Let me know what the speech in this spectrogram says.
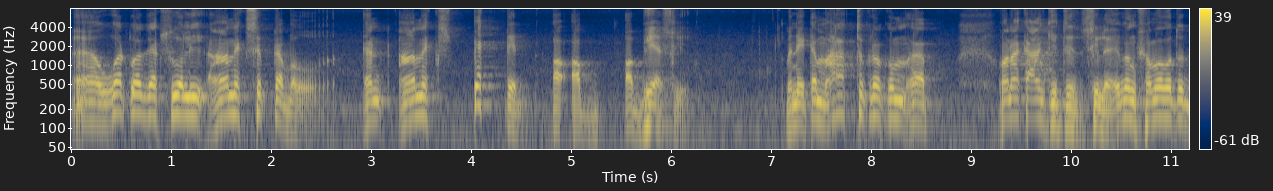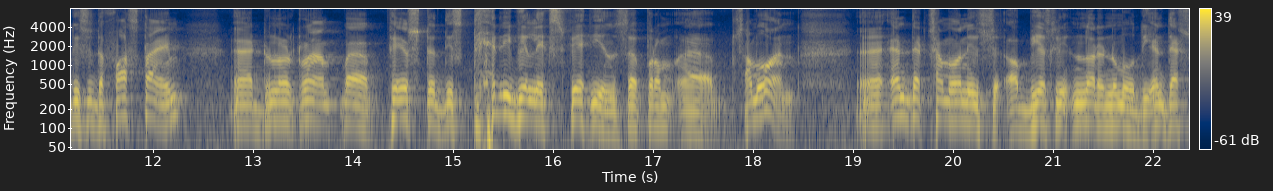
uh, what was actually unacceptable and unexpected, uh, ob- obviously. মানে এটা মারাত্মক রকম আহ, অনাকাঙ্ক্ষিত ছিল এবং সম্ভবত this is the first time Donald Trump faced this terrible experience from someone and that someone is obviously Narendra Modi and that's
